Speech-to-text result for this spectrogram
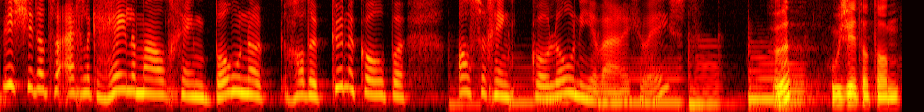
Wist je dat we eigenlijk helemaal geen bonen hadden kunnen kopen als er geen koloniën waren geweest? Huh? Hoe zit dat dan?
